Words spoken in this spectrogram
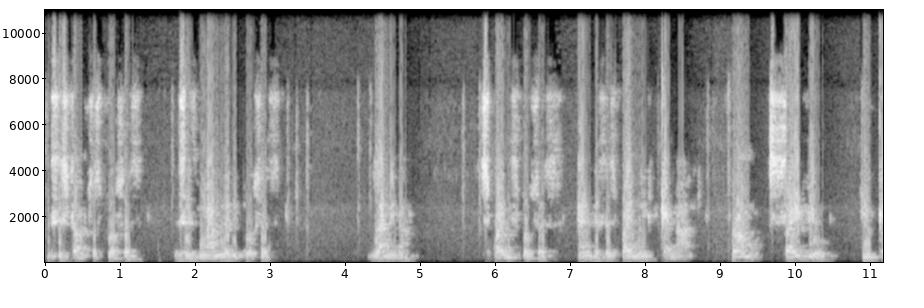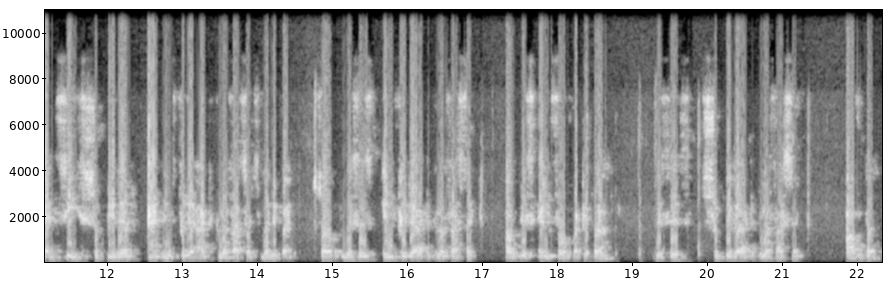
this is transverse process, this is mammillary process, lamina, spinous process and this is spinal canal. From side view you can see superior and inferior articular facets very well. So this is inferior articular facet of this L4 vertebra. This is superior articular facet of the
